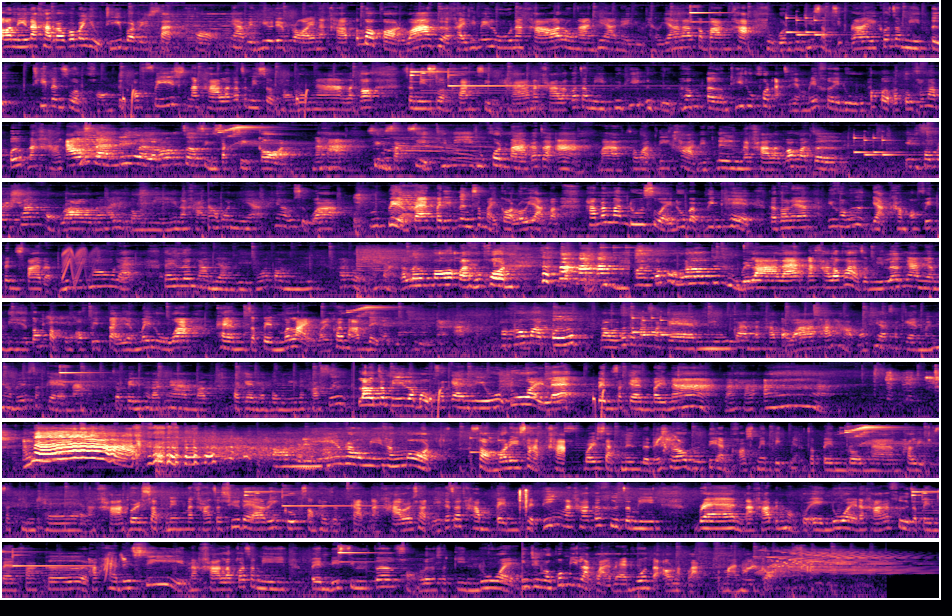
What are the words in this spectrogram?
ตอนนี้นะคะเราก็มาอยู่ที่บริษัทของยาเป็นที่เรียบร้อยนะคะต้องบอกก่อนว่าเผื่อใครที่ไม่รู้นะคะ ว่าโรงงานที่ยาเนี่ยอยู่แถวย่านลาดกระบังค่ะอยู่บนพื้นที่ 30 ไร่ก็จะมีตึกที่เป็นส่วนของตึกออฟฟิศนะคะ แล้วก็จะมีส่วนของโรงงาน แล้วก็จะมีส่วนคลังสินค้านะคะ แล้วก็จะมีพื้นที่อื่นๆ เพิ่มเติมที่ทุกคนอาจจะยังไม่เคยดูพอเปิดประตูเข้ามาปุ๊บนะคะ outstanding เลยแล้วก็ต้องเจอสิ่งศักดิ์สิทธิ์ก่อนนะคะ สิ่งศักดิ์สิทธิ์ที่นี่ทุกคนมาก็จะอะมาสวัสดีค่ะนิดนึงนะคะ แล้วก็มาเจอ information ของเรานะคะอยู่ตรงนี้นะคะณวันนี้พี่อารู้สึกว่ามันเปลี่ยนแปลงไปนิดนึงสมัยก่อนเราอยากแบบทำให้มันดูสวยดูแบบวินเทจ แต่ตอนนี้มีความรู้สึกอยากทำออฟฟิศเป็นสไตล์แบบมินิมอลและ ได้เรื่องงามยามดี เพราะว่าตอนนี้ถนนผนังก็เริ่มลอกแล้วทุกคน มันก็คงเริ่มจะถึงเวลาแล้วนะคะ แล้วก็อาจจะมีเรื่องงามยามดีจะต้องปรับปรุงออฟฟิศแต่ยังไม่รู้ว่าแผนจะเป็นเมื่อไหร่ไว้ค่อยมาอัปเดตกันอีกทีนะคะพอเข้ามาปุ๊บเราก็จะมาสแกนนิ้วกันนะคะ แต่ว่าถ้าามว่าที่ยาสแกนไหมที่ยาไม่ได้สแกนนะ จะเป็นพนักงานมาสแกนกันตรงนี้นะคะ ซึ่งเราจะมีระบบสแกนนิ้วด้วยและเป็นสแกนใบหน้านะคะอ่าหน้าตอนนี้เรามีทั้งหมด 2 บริษัทค่ะ บริษัทหนึ่ง The Natural Beauty and Cosmetic เนี่ยจะเป็นโรงงานผลิตสกินแคร์นะคะ บริษัทหนึ่งนะคะจะชื่อ Diary Group 2,000จำกัดนะคะ บริษัทนี้ก็จะทำเป็นเทรดดิ้งนะคะ ก็คือจะมีแบรนด์นะคะ เป็นของตัวเองด้วยนะคะ ก็คือจะเป็นแบรนด์ฟาเกอร์ทักแฮดเดซี่นะคะ แล้วก็จะมีเป็นดิสติบิวเตอร์ของเลอสกินด้วย จริงๆ เราก็มีหลากหลายแบรนด์ทั่วแต่เอาหลักๆประมาณนี้ก่อนนะคะ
